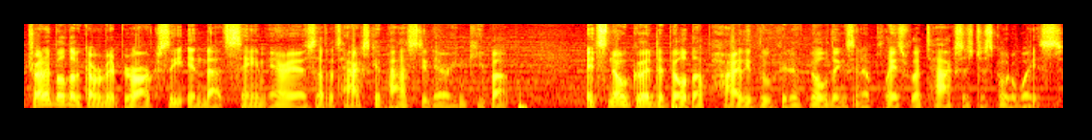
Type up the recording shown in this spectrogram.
try to build up government bureaucracy in that same area so that the tax capacity there can keep up. It's no good to build up highly lucrative buildings in a place where the taxes just go to waste.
